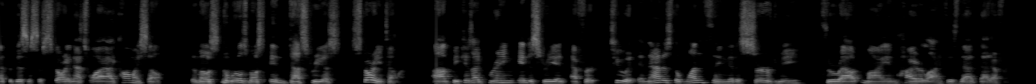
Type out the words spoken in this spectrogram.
at the business of story. And that's why I call myself the most the world's most industrious storyteller. Um, because I bring industry and effort to it. And that is the one thing that has served me throughout my entire life is that, that effort.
